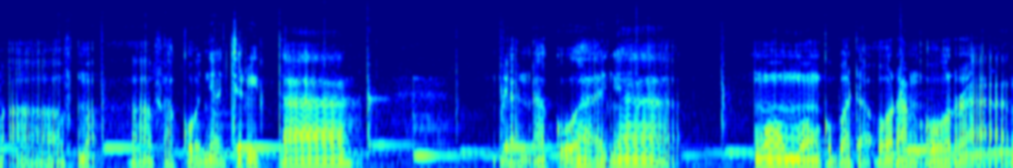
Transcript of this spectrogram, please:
maaf maaf. Aku hanya cerita. Dan aku hanya ngomong kepada orang-orang.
